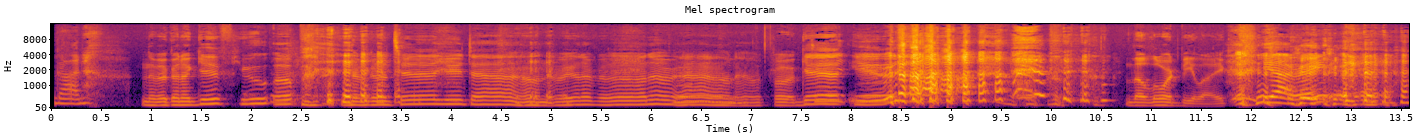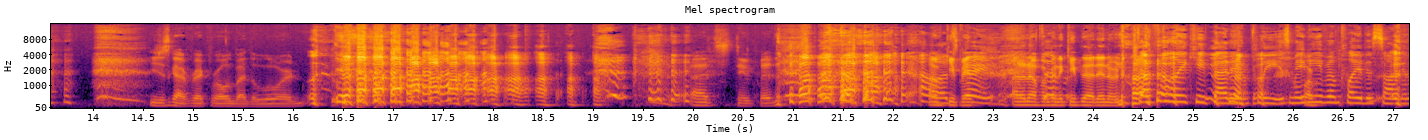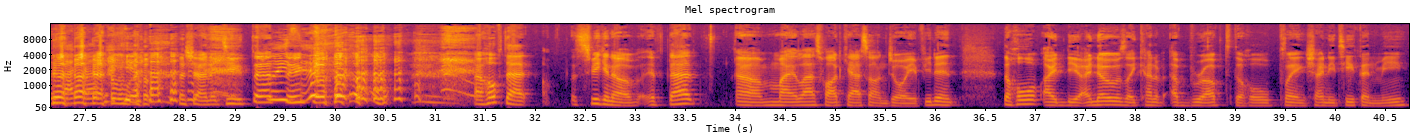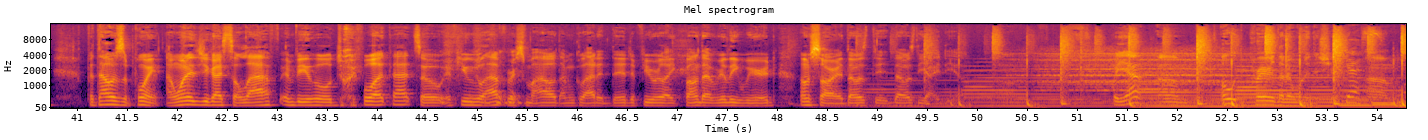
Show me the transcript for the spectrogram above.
God. Never gonna give you up, never gonna tear you down, never gonna run around mm. and forget you. the Lord be like. Yeah, right? you just got Rick rolled by the Lord. That's stupid. oh, I'm keeping. Great. I don't know if I'm gonna keep that in or not. Definitely keep that in, please. Maybe or, even play the song in the background. yeah. Shiny teeth that tinkle. I hope that. Speaking of, if that um, my last podcast on Joy, if you didn't, the whole idea, I know it was like kind of abrupt, the whole playing shiny teeth and me, but that was the point. I wanted you guys to laugh and be a little joyful at that. So if you laughed or smiled, I'm glad it did. If you were like found that really weird, I'm sorry. That was the that was the idea. But yeah, um, oh, the prayer that I wanted to share. Yes. Um,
